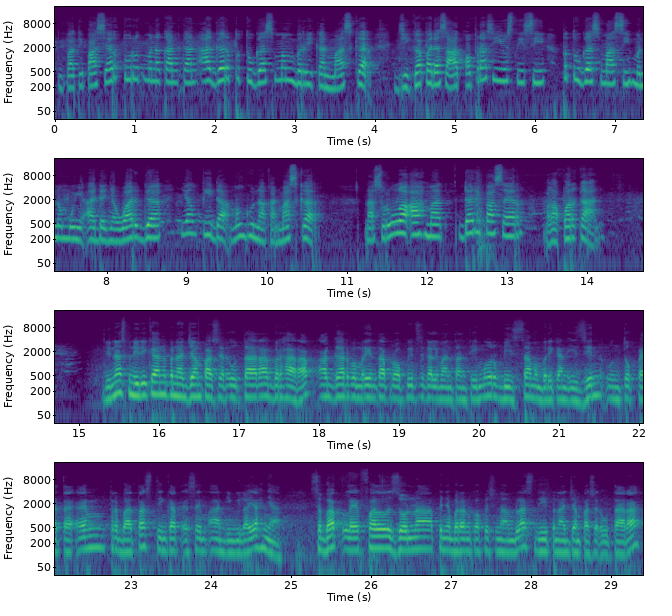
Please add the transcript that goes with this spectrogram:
Bupati Pasir turut menekankan agar petugas memberikan masker jika pada saat operasi justisi petugas masih menemui adanya warga yang tidak menggunakan masker. Nasrullah Ahmad dari Pasir melaporkan. Dinas Pendidikan Penajam Pasir Utara berharap agar pemerintah Provinsi Kalimantan Timur bisa memberikan izin untuk PTM terbatas tingkat SMA di wilayahnya. Sebab level zona penyebaran COVID-19 di Penajam Pasir Utara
